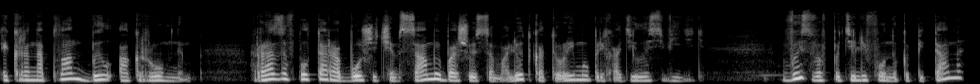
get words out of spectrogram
Экраноплан был огромным, раза в полтора больше, чем самый большой самолет, который ему приходилось видеть. Вызвав по телефону капитана,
